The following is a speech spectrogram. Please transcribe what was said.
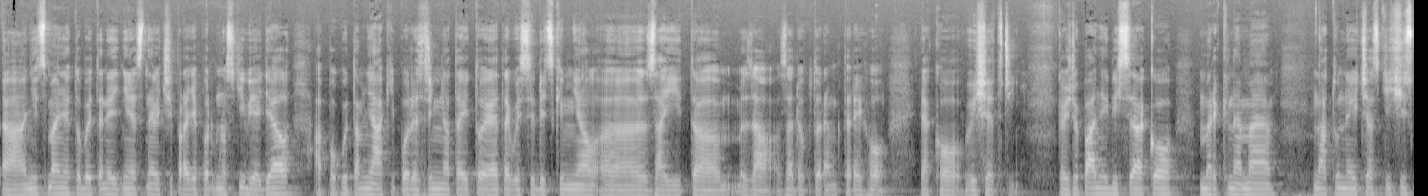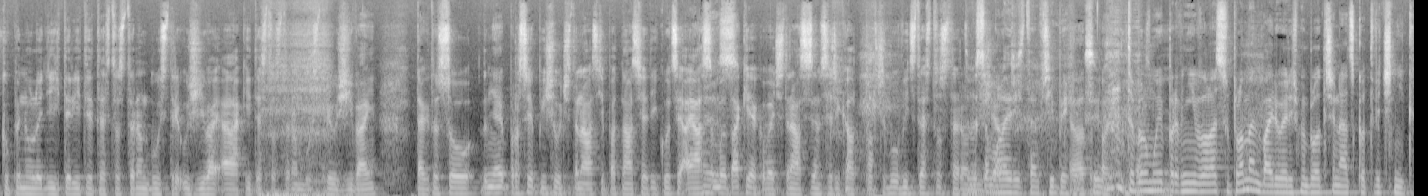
A nicméně to by ten s největší pravděpodobností věděl a pokud tam nějaký podezření na tady to je, tak by si vždycky měl uh, zajít uh, za, za doktorem, který ho jako vyšetří. Každopádně, když se jako mrkneme na tu nejčastější skupinu lidí, kteří ty testosteron boostry užívají a jaký testosteron boostry užívají, tak to jsou, mě prostě píšou 14-15 letý kluci a já yes. jsem byl taky jako ve 14 jsem si říkal, potřebuji víc testosteronu. To by se mohli říct ten příběh. Jo, to, to, byl můj první vole supplement, by the way, když mi bylo 13 kotvičník.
